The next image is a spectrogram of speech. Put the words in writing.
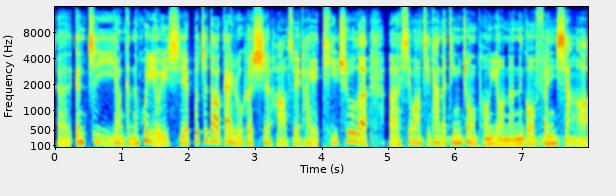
呃，跟志毅一样，可能会有一些不知道该如何是好，所以他也提出了呃，希望其他的听众朋友呢能够分享啊，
